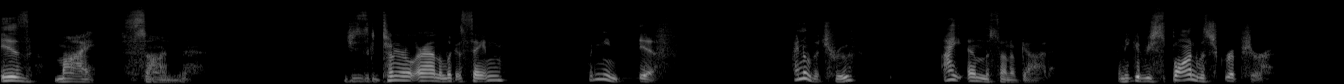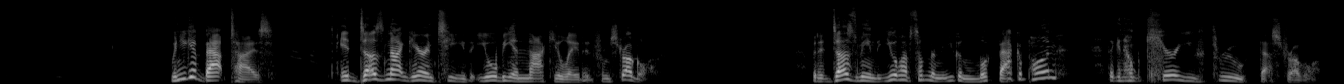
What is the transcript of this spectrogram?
is my Son. Jesus could turn around and look at Satan. What do you mean, if? I know the truth. I am the Son of God. And he could respond with Scripture. When you get baptized, it does not guarantee that you will be inoculated from struggle. But it does mean that you'll have something that you can look back upon that can help carry you through that struggle.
